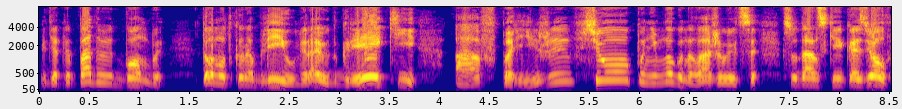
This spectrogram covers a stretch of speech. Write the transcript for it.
Где-то падают бомбы, тонут корабли, умирают греки, а в Париже все понемногу налаживается. Суданский козел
